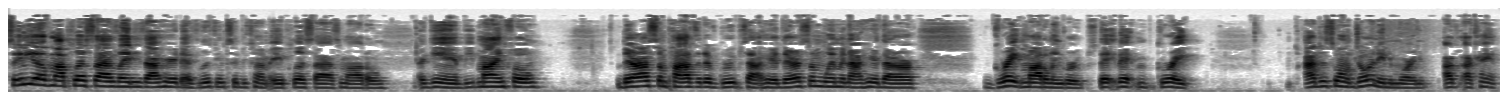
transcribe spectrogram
to any of my plus size ladies out here that's looking to become a plus size model, again, be mindful. There are some positive groups out here. There are some women out here that are great modeling groups. They, they great. I just won't join anymore. I, I can't.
